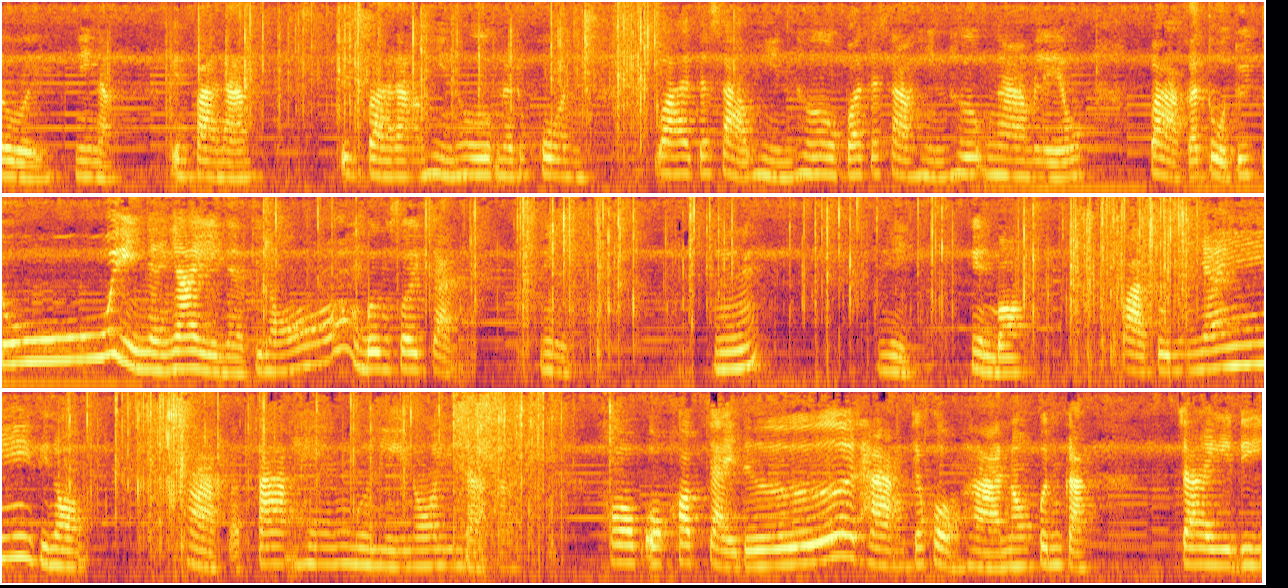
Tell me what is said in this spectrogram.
เลย นี่นะเป็นป่าน้ำเป็นป่าน้ำหินเทิบนะทุกคน ว่าจะสาวหินเทิบว่าจะสาวหินเทิบงามแล้วป่ากระตูดตุ้ยตุ้ยๆใหญ่ๆเนี่ยพี่น้องเบิ่งซอยกัน นี่หืมนี่ เห็นบอป่าตัวใหญ่ๆพี่น้องหากกระตากแห้งมือนี้เนอลินดากะขอบอกขอบใจเด้อทางเจ้าของหาน้องเพิ่นกะใจดี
